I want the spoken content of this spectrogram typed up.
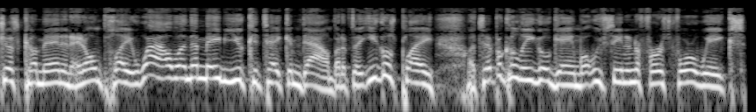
just come in and they don't play well, well, then maybe you could take them down. But if the Eagles play a typical Eagle game, what we've seen in the first four weeks,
